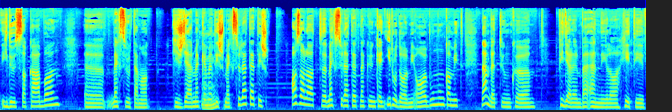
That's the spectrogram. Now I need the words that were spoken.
időszakában ö, megszültem a kisgyermekemet, Mhm. uh-huh. és megszületett, és az alatt megszületett nekünk egy irodalmi albumunk, amit nem vettünk ö, figyelembe ennél a 7 év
